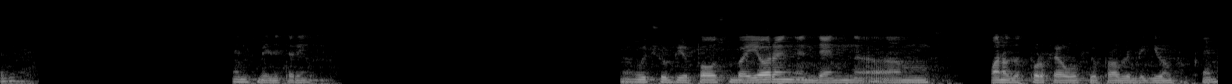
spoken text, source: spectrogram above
and and military which will be opposed by Yoren and then um, one of the poor fellows will probably be given for claim.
